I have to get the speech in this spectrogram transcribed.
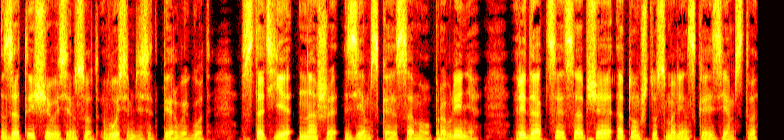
за 1881 год в статье «Наше земское самоуправление» редакция, сообщая о том, что Смоленское земство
